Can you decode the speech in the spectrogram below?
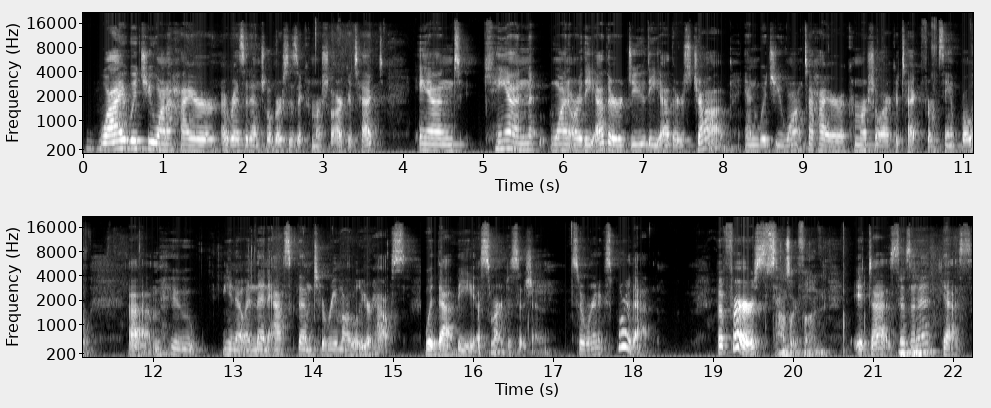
why would you want to hire a residential versus a commercial architect? And can one or the other do the other's job? And would you want to hire a commercial architect, for example, um, who, you know, and then ask them to remodel your house? Would that be a smart decision? So we're going to explore that. But first, sounds like fun. It does, doesn't mm-hmm. it? Yes.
